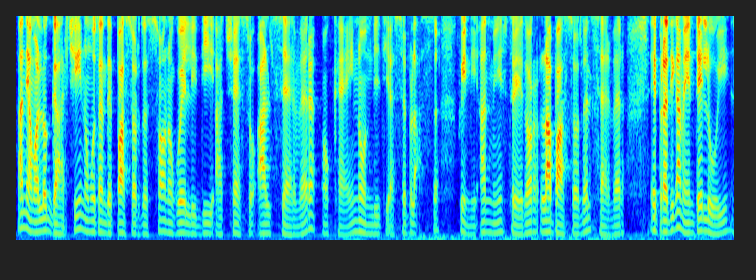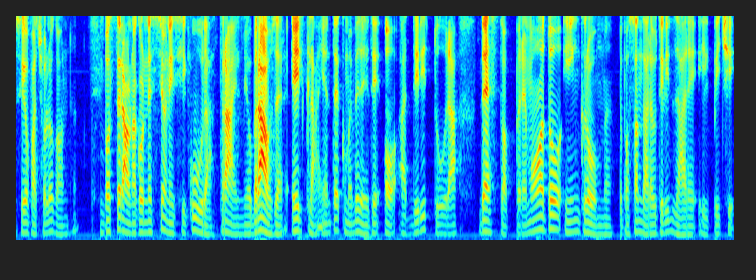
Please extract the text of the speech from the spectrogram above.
Andiamo a loggarci. Nome utente e password sono quelli di accesso al server ok? Non di TS Plus. Quindi administrator la password del server e praticamente lui se io faccio logon imposterà una connessione sicura tra il mio browser e il client. Come vedete ho addirittura desktop remoto in Chrome. Posso andare a utilizzare il PC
